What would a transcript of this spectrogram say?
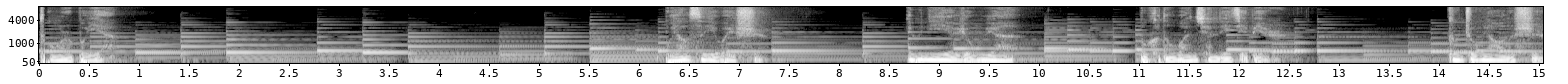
痛而不言。不要自以为是，因为你也永远不可能完全理解别人。更重要的是，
